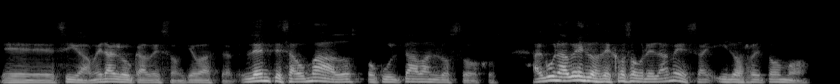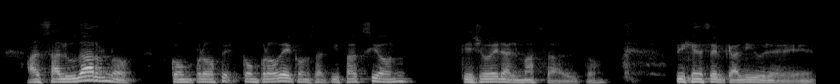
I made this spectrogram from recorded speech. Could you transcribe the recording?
Eh, sigamos, era algo cabezón, ¿qué va a hacer? Lentes ahumados ocultaban los ojos. Alguna vez los dejó sobre la mesa y los retomó. Al saludarnos, comprobé, con satisfacción que yo era el más alto. Fíjense el calibre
